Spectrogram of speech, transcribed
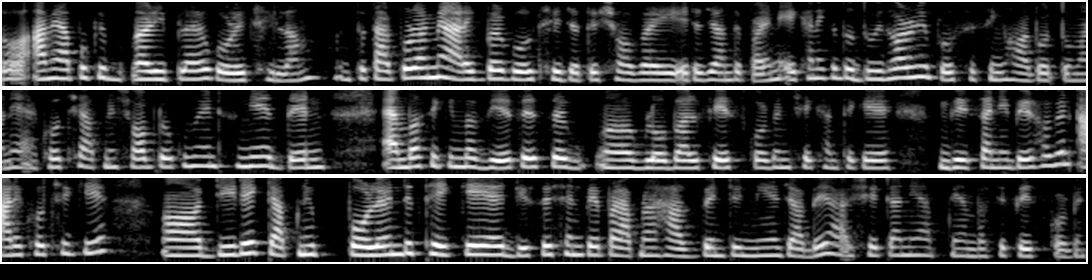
তো আমি আপুকে রিপ্লাইও করেছিলাম। তো তারপর আমি আরেকবার বলছি যাতে সবাই এটা জানতে পারেন। এখানে কিন্তু দুই ধরনের প্রসেসিং হয় বর্তমানে। এক হচ্ছে আপনি সব ডকুমেন্টস নিয়ে দেন অ্যাম্বাসি কিংবা ভিএফএসে গ্লোবাল ফেস করবেন, সেখান থেকে ভিসা নিয়ে বের হবেন। আরেক হচ্ছে গিয়ে ডিরেক্ট আপনি পোল্যান্ড থেকে ডিসিশন পেপার আপনার হাজব্যান্ডে নিয়ে যাবে আর সেটা নিয়ে আপনি অ্যাম্বাসি ফেস করবেন।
